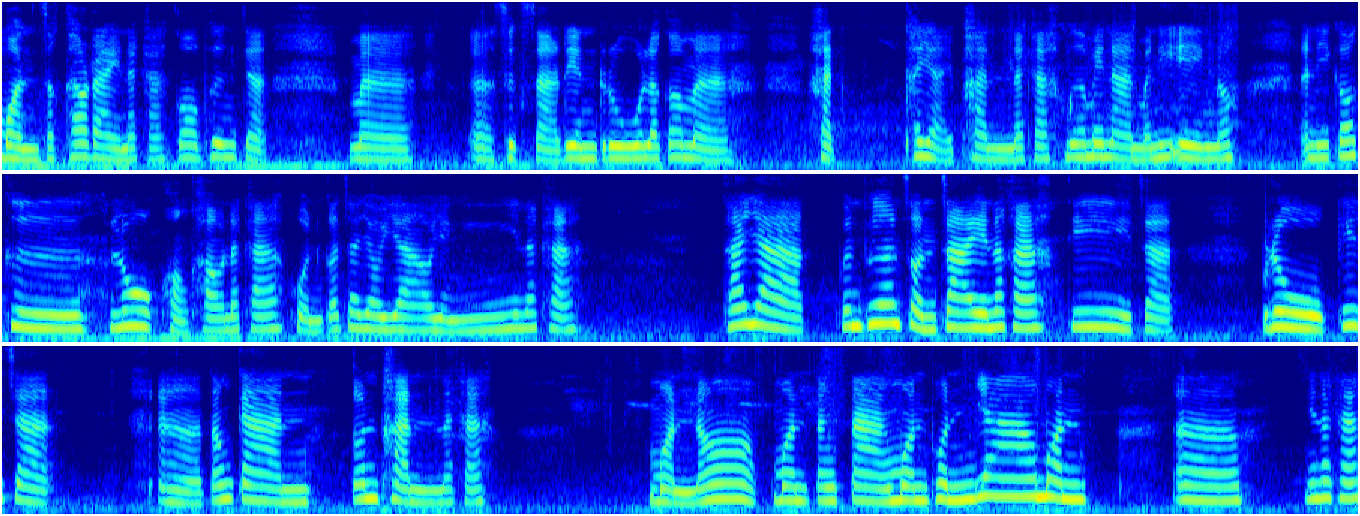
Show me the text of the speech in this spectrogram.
หม่อนสักเท่าไหร่นะคะ ก็เพิ่งจะมาศึกษาเรียนรู้แล้วก็มาหัดขยายพันธุ์นะคะ เมื่อไม่นานมานี้เองเนาะอันนี้ก็คือลูกของเขานะคะ ผลก็จะยาวๆอย่างนี้นะคะ ถ้าอยากเพื่อนๆสนใจนะคะ ที่จะปลูกที่จะต้องการต้นพันธุ์นะคะ หมอนนอก หมอนต่างๆ หมอนผลยาว หมอนเอ่อนี่นะคะ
